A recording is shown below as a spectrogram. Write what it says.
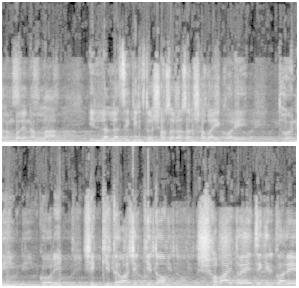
সালাম বলেন, আল্লাহ, ইল্লাল্লাহ জিকির তো সচরাচর সবাই করে। ধনী, গরিব, শিক্ষিত, অশিক্ষিত, সবাই তো এই জিকির করে।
